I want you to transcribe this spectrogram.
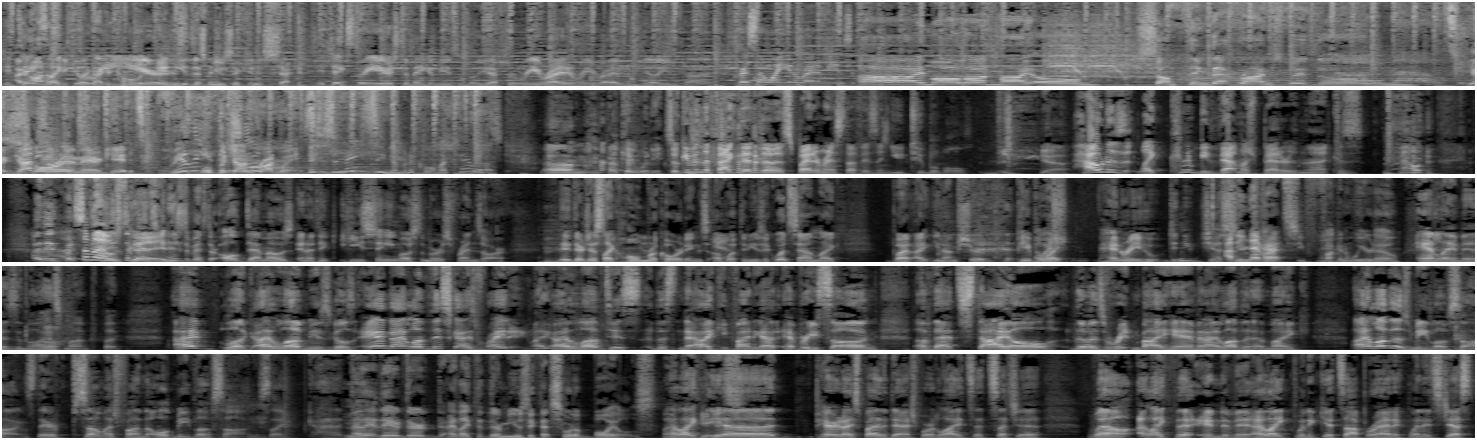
It I honestly like feel like I could come up with years any of this make- music in a second. It takes three years to make a musical. You have to rewrite and rewrite it a million times. Chris, I want you to write a musical. I'm all on my own. Something that rhymes with own. You got Score something it. there, kid. Really? We'll put you on Broadway. This is amazing. I'm gonna call my parents. Um, okay, Woody. So, given the fact that the Spider-Man stuff isn't YouTubeable, Yeah. how does it like? Can it be that much better than that? Because that, I think, but uh, Some of that in was his defense, good. In his defense, they're all demos, and I think he's singing most of them, or his friends are. They- They're just like home recordings of Yeah. what the music would sound like. But I, you know, I'm sure people I wish- like Henry, who didn't you just I've see never- Cats? You fucking weirdo. and Les Mis in the last month. But I look, I love musicals, and I love this guy's writing. Like I loved his. This now I keep finding out every song of that style that was written by him, and I love them. Like I love those Meatloaf songs. They're so much fun. The old Meatloaf songs, like God. No, they, they're they're. I like that their music that sort of boils. I like the gets- uh, Paradise by the Dashboard Lights. That's such a well. I like the end of it. I like when it gets operatic. When it's just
